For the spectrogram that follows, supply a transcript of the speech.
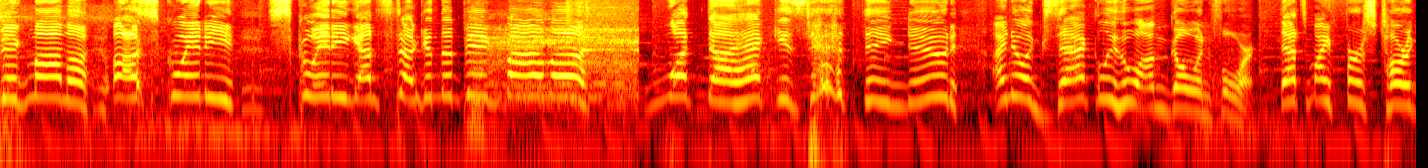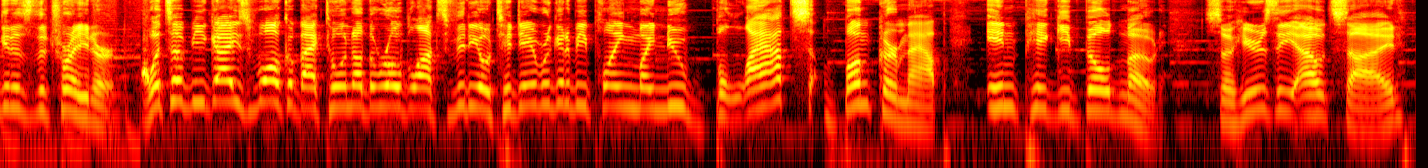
Big Mama! Oh, Squiddy! Squiddy got stuck in the Big Mama! What the heck is that thing, dude? I know exactly who I'm going for. That's my first target as the traitor. What's up, you guys? Welcome back to another Roblox video. Today, we're gonna be playing my new Blatt's bunker map in Piggy build mode. So here's the outside.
